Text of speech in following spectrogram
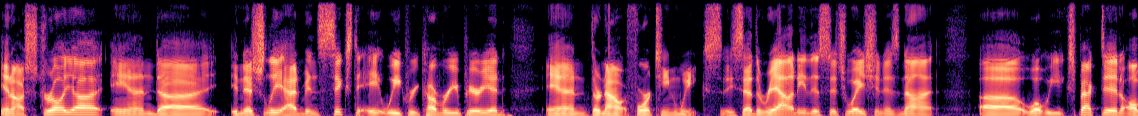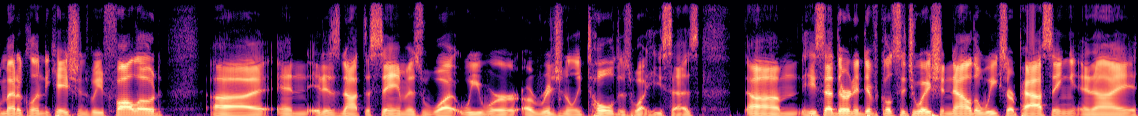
in Australia, and uh, initially it had been six to eight week recovery period, and they're now at 14 weeks. He said the reality of this situation is not uh, what we expected. All medical indications we followed, uh, and it is not the same as what we were originally told, is what he says. Um, he said they're in a difficult situation now. The weeks are passing, and I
